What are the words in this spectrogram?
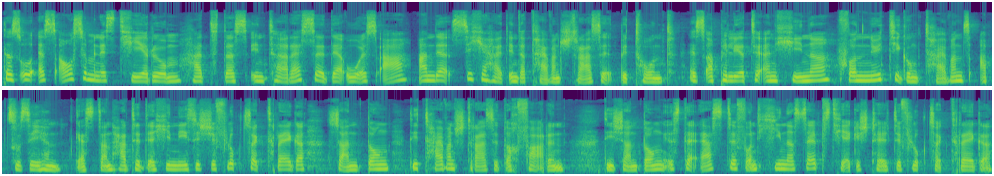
Das US-Außenministerium hat das Interesse der USA an der Sicherheit in der Taiwanstraße betont. Es appellierte an China, von Nötigung Taiwans abzusehen. Gestern hatte der chinesische Flugzeugträger Shandong die Taiwanstraße durchfahren. Die Shandong ist der erste von China selbst hergestellte Flugzeugträger.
